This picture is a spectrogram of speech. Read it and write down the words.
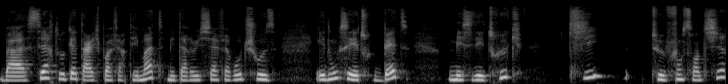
Bah certes, ok, t'arrives pas à faire tes maths, mais t'as réussi à faire autre chose. Et donc c'est des trucs bêtes, mais c'est des trucs qui te font sentir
